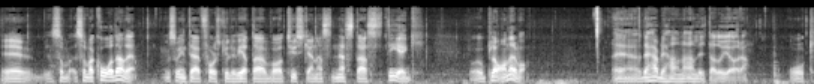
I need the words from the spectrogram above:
Eh, som, som var kodade. Så inte folk skulle veta vad tyskarnas nästa steg och planer var. Eh, det här blir han anlitad att göra. Och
